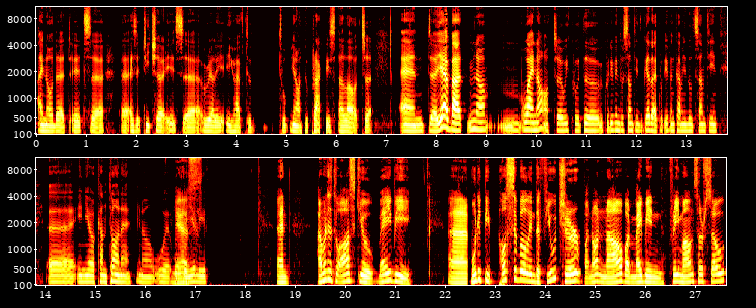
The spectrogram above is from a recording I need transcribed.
I know that it's uh, uh, as a teacher is uh, really you have to, to you know, to practice a lot. And uh, yeah, but you know, mm, why not? Uh, we could uh, we could even do something together. I could even come and do something uh, in your cantone, you know, where, where Yes. you live. And I wanted to ask you, maybe, uh, would it be possible in the future, but not now, but maybe in three months or so,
